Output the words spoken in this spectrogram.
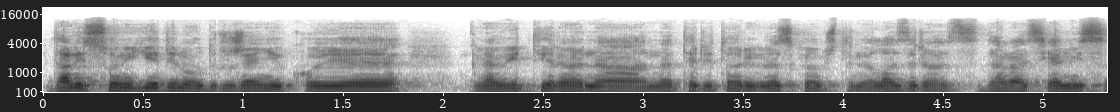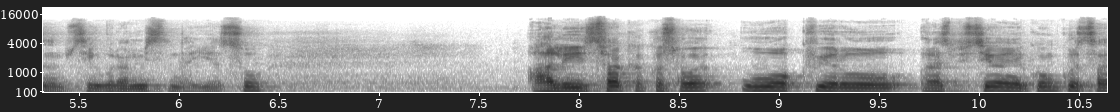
Da li su oni jedino udruženje koje gravitira na, na teritoriji gradske opštine Lazarevac danas, ja nisam siguran, mislim da jesu, ali svakako smo u okviru raspisivanja konkursa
